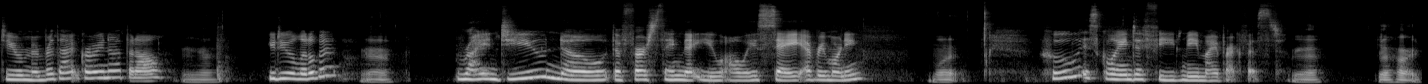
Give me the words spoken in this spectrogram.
Do you remember that growing up at all? Yeah. You do a little bit? Yeah. Ryan, do you know the first thing that you always say every morning? What? Who is going to feed me my breakfast? Yeah. They're hard.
